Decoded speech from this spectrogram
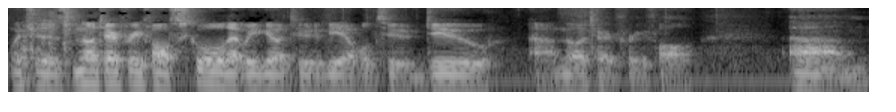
which is military free fall school that we go to to be able to do uh, military free fall. Um,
